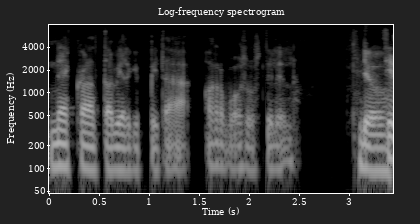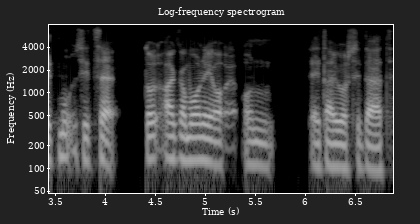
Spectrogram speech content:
ne kannattaa vieläkin pitää arvoisuustilillä. Joo. Sitten sit se, to, aika moni on, on, ei tajua sitä, että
